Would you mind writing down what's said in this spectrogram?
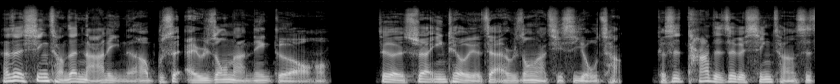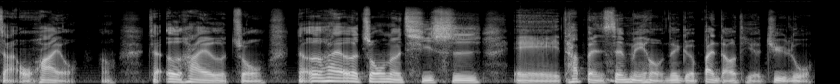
那这新厂在哪里呢？啊，不是 Arizona 那个哦，这个虽然 Intel 也在 Arizona，其实有厂。可是它的这个新厂是在 Ohio 啊，在俄亥俄州。那俄亥俄州呢，其实诶，它本身没有那个半导体的聚落，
